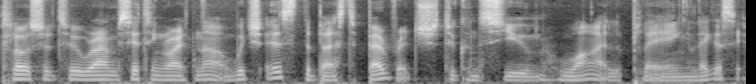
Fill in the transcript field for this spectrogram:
closer to where I'm sitting right now, which is the best beverage to consume while playing Legacy?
